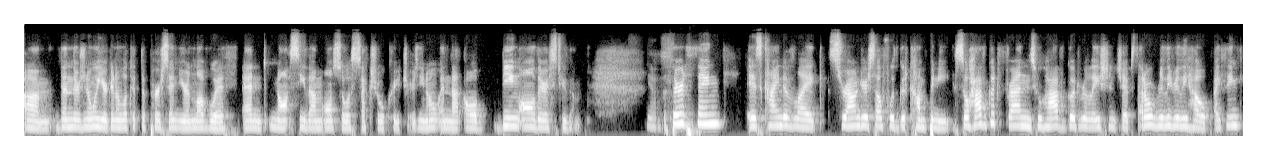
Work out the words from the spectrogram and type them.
um, then there's no way you're going to look at the person you're in love with and not see them also as sexual creatures, you know, and that all being all there is to them. Yes. The third thing is kind of like surround yourself with good company. So have good friends who have good relationships. That'll really, really help. I think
